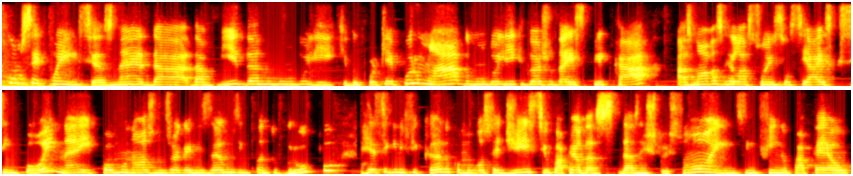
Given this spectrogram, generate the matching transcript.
Consequências né, da, da vida no mundo líquido, porque, por um lado, o mundo líquido ajuda a explicar as novas relações sociais que se impõem, né, e como nós nos organizamos enquanto grupo, ressignificando, como você disse, o papel das, das instituições, enfim, o papel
